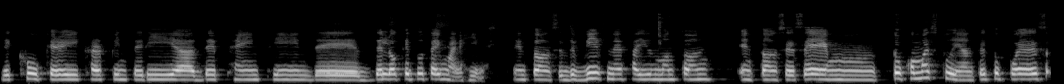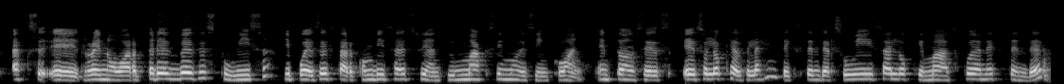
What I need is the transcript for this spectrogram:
de cookery, carpintería, de painting, de, de, lo que tú te imagines. Entonces, de business hay un montón. Entonces, em, tú como estudiante, tú puedes eh, renovar tres veces tu visa y puedes estar con visa de estudiante un máximo de cinco años. Entonces, eso es lo que hace la gente, extender su visa, lo que más puedan extender.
